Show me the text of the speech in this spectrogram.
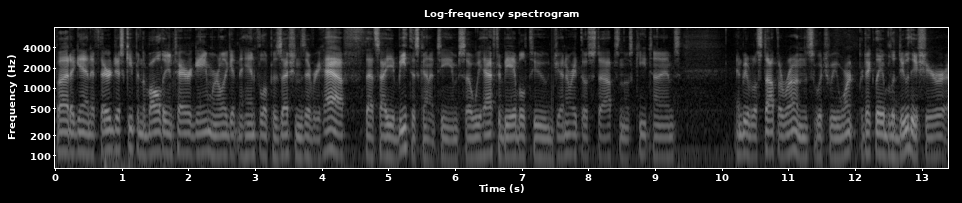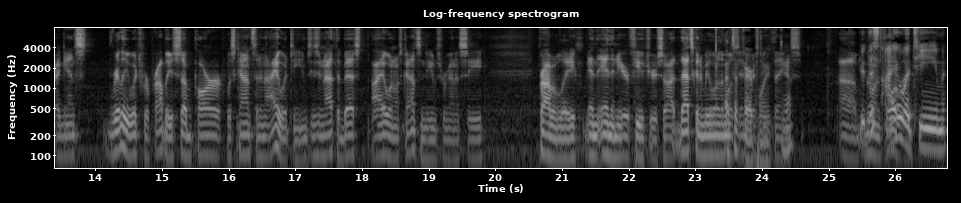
But again, if they're just keeping the ball the entire game, we're only getting a handful of possessions every half. That's how you beat this kind of team. So we have to be able to generate those stops and those key times, and be able to stop the runs, which we weren't particularly able to do this year against really, which were probably subpar Wisconsin and Iowa teams. These are not the best Iowa and Wisconsin teams we're going to see probably in in the near future. So that's going to be one of the That's most interesting point. things. Uh, Dude, going this forward. Iowa team,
